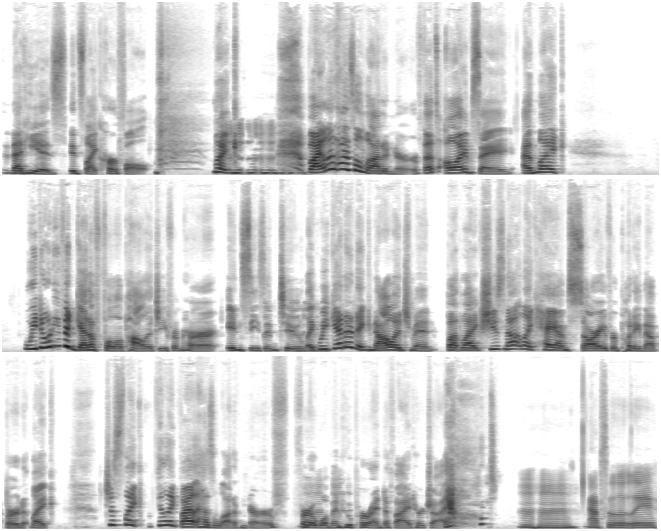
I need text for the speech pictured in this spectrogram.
that he is it's like her fault like Violet has a lot of nerve. That's all I'm saying. And like we don't even get a full apology from her in season 2. Like we get an acknowledgement, but like she's not like, "Hey, I'm sorry for putting that burden." Like just like feel like Violet has a lot of nerve for a woman who parentified her child. mm-hmm. Absolutely.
